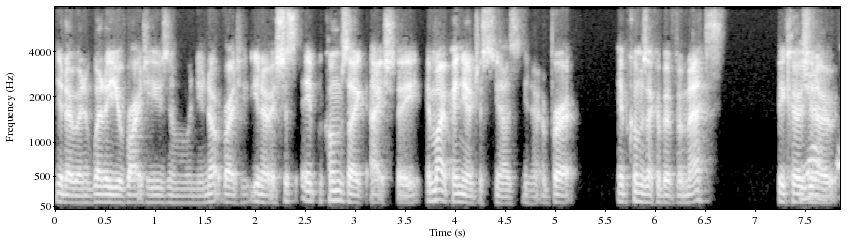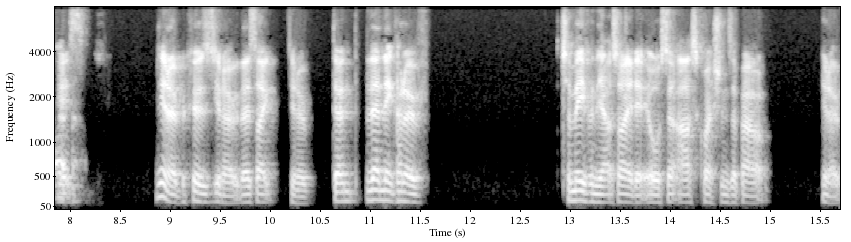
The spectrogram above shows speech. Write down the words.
you know and when are you right to use them when you're not right to, you know it's just it becomes like actually in my opinion just you know, as you know a Brit it becomes like a bit of a mess because yeah, you know it's you know because you know there's like you know then then they kind of to me from the outside it also asks questions about you know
